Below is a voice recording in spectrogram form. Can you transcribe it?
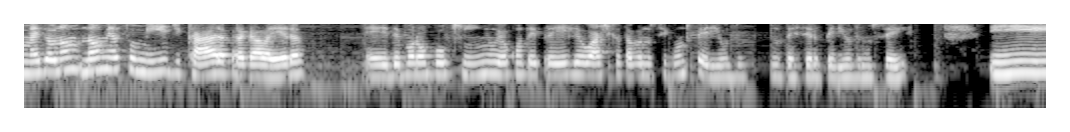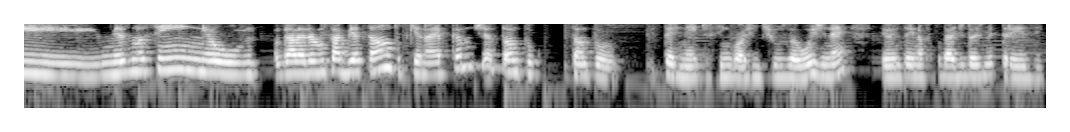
mas eu não, não me assumi de cara pra galera. É, demorou um pouquinho, eu contei para ele, eu acho que eu tava no segundo período, no terceiro período, não sei. E mesmo assim, eu, a galera não sabia tanto, porque na época não tinha tanto, tanto internet assim, igual a gente usa hoje, né? Eu entrei na faculdade em 2013.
